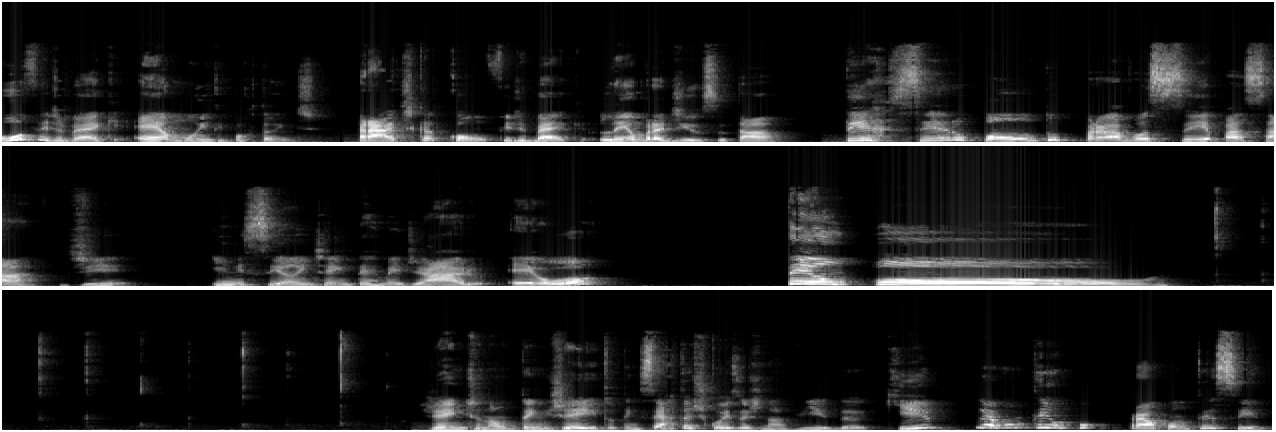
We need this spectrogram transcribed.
o feedback é muito importante. Prática com feedback. Lembra disso, tá? Terceiro ponto para você passar de iniciante a intermediário é o tempo. Gente, não tem jeito. Tem certas coisas na vida que levam tempo para acontecer.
